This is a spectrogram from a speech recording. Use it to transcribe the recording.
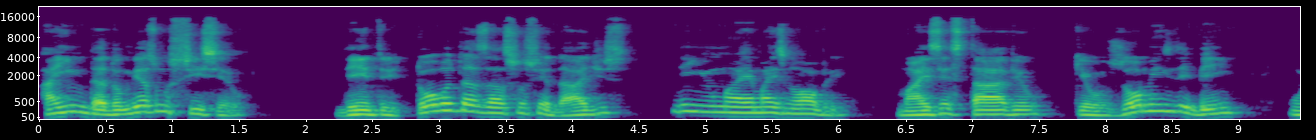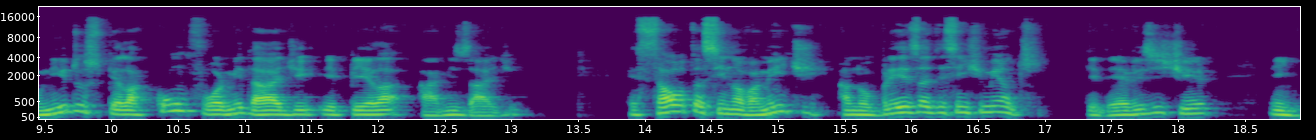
Ainda do mesmo Cícero, dentre todas as sociedades, nenhuma é mais nobre, mais estável que os homens de bem unidos pela conformidade e pela amizade. Ressalta-se novamente a nobreza de sentimentos que deve existir em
